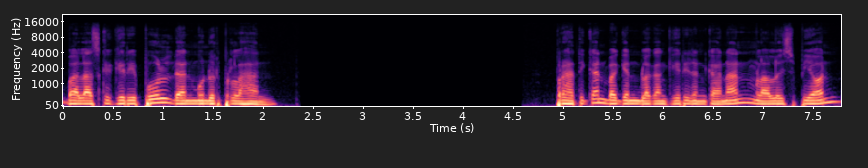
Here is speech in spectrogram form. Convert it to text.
Balas ke kiri full dan mundur perlahan. Perhatikan bagian belakang kiri dan kanan melalui spion.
